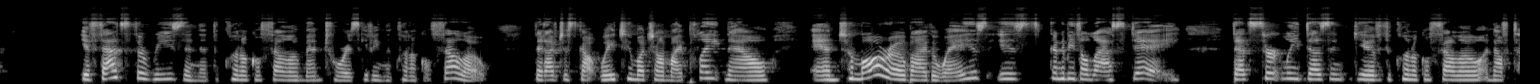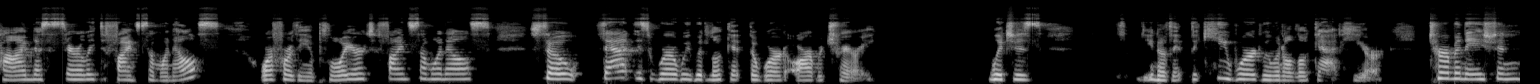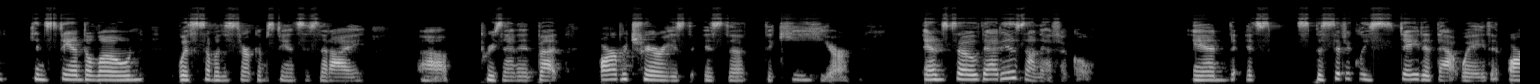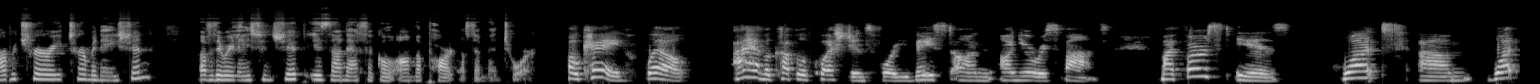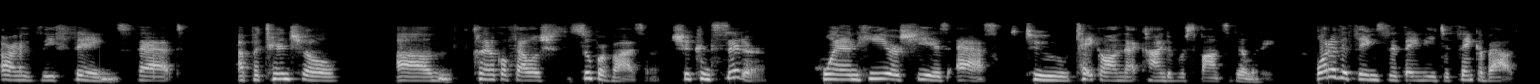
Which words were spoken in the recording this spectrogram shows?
if that's the reason that the clinical fellow mentor is giving the clinical fellow, that I've just got way too much on my plate now, and tomorrow, by the way, is, is going to be the last day, that certainly doesn't give the clinical fellow enough time necessarily to find someone else or for the employer to find someone else. So that is where we would look at the word arbitrary, which is, you know, the, the key word we want to look at here. Termination can stand alone with some of the circumstances that I uh, presented, but arbitrary is, is the, the key here. And so that is unethical. And it's specifically stated that way that arbitrary termination of the relationship is unethical on the part of the mentor. Okay, well, I have a couple of questions for you based on, on your response. My first is what um, what are the things that a potential um, clinical fellow supervisor should consider when he or she is asked to take on that kind of responsibility? What are the things that they need to think about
